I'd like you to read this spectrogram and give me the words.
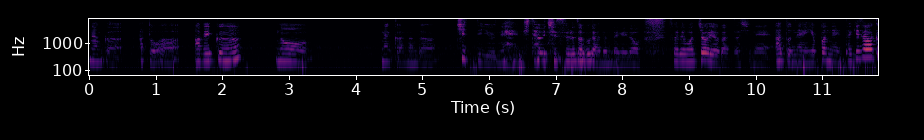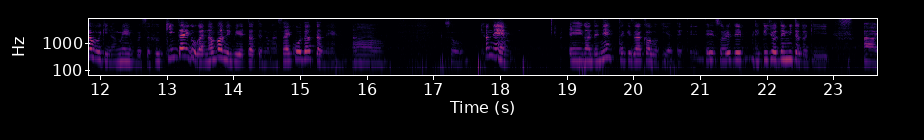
なんかあとは阿部くんのなんかなんだ「ち」っていうね 舌打ちする道具があるんだけどそれも超良かったしね。あとねやっぱね滝沢歌舞伎の名物腹筋太鼓が生で見れたっていうのが最高だったね。うん。そう。去年映画でね滝沢歌舞伎やってて。でそれで劇場で見た時あ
